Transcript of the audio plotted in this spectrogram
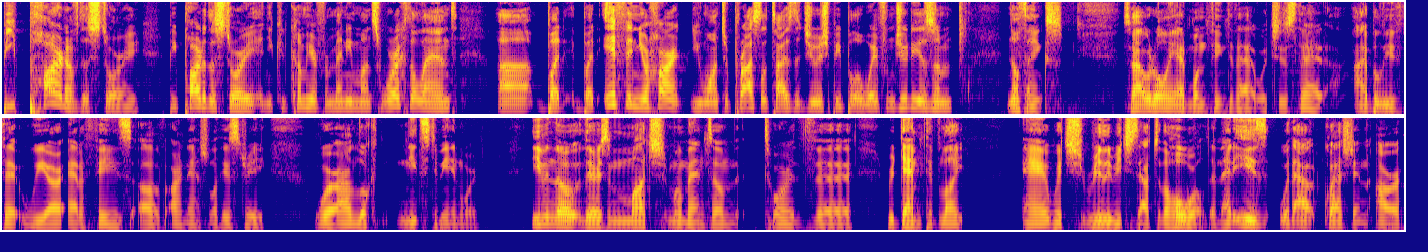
Be part of the story. Be part of the story, and you can come here for many months, work the land. Uh, but but if in your heart you want to proselytize the Jewish people away from Judaism, no thanks. So I would only add one thing to that, which is that I believe that we are at a phase of our national history where our look needs to be inward. Even though there's much momentum toward the redemptive light, uh, which really reaches out to the whole world, and that is, without question, our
